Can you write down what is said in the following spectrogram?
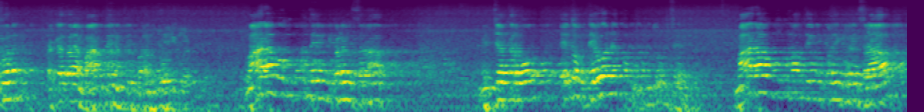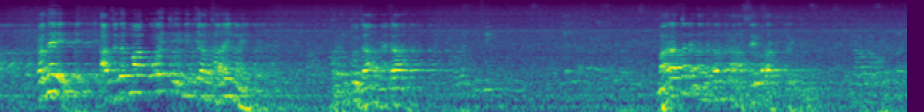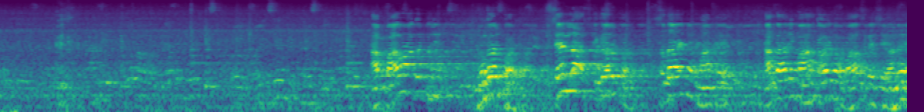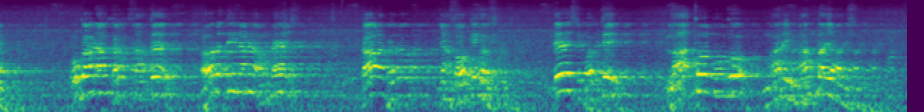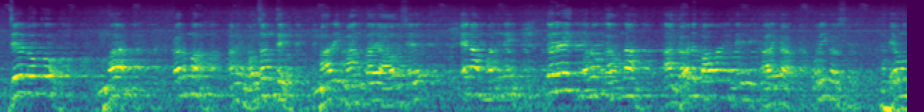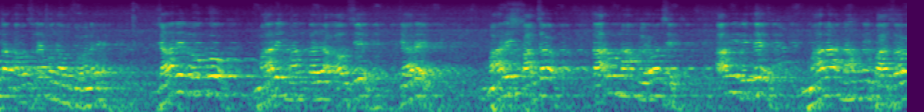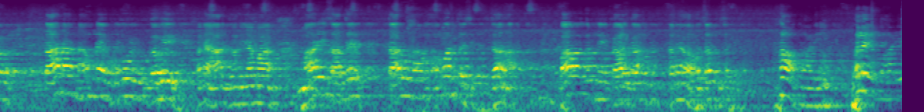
છું ને? એટલે તને મારતી નથી, પરંતુ મારા મુખમાંથી નીકળેલ શરાબ નિત્ય કરવો, એ તો દેવોને પણ મંજૂર છે. મારા મુખમાંથી નીકળી ગયેલ શરાબ કદી આ જગતમાં કોઈથી વિદ્યા થાય નહીં. પરંતુ જા બેટા. મારા તને અંદરના આશીર્વાદ કરી આ પાવાગઢની ડુંગર પર છેલ્લા શિખર પર સદાયને માથે આ તારી મહાકાળીનો વાસ રહેશે અને ઉગાડા ખડક સાથે હરદીન અને હંમેશ કાળ ભૈરવ ત્યાં શોકી કરશે દેશ ભક્તિ લાખો લોકો મારી માનતાએ આવશે જે લોકો મન, કર્મ અને વચનથી મારી માનતાએ આવશે એના મનની દરેક મનોકામના આ ગઢ પાવાની દેવી કાળિકા પૂરી કરશે. એ હું તારા અવસરે બનાવું છું અને જ્યારે લોકો મારી માનતા આવશે, ત્યારે મારી પાછળ તારું નામ લેવાશે. આવી રીતે મારા નામની પાછળ તારા નામને ગવી અને આ દુનિયામાં મારી સાથે તારું નામ અમર થશે. જા પાવાગઢની કાળકાનું તને વચન છે. હા માણી ભલે માળી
